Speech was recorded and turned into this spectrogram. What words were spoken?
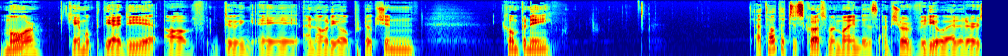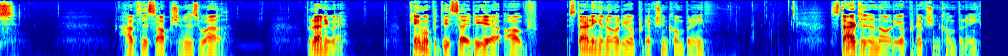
more. Came up with the idea of doing a an audio production company. I thought that just crossed my mind is I'm sure video editors have this option as well. But anyway, came up with this idea of starting an audio production company. Started an audio production company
